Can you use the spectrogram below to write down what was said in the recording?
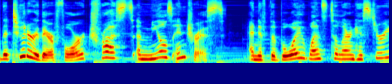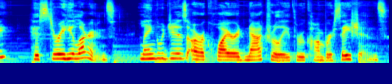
The tutor, therefore, trusts Emile's interests, and if the boy wants to learn history, history he learns. Languages are acquired naturally through conversations.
